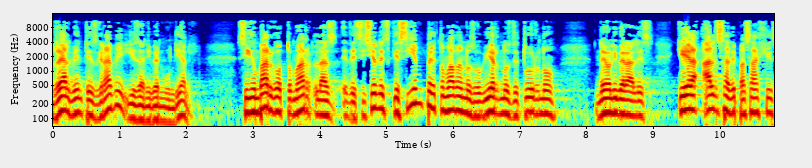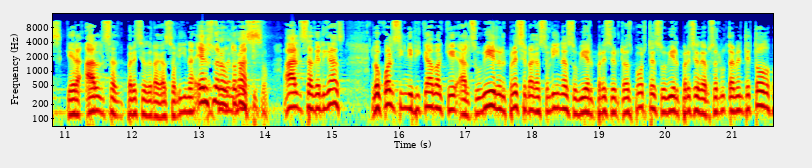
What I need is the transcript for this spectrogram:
realmente es grave y es a nivel mundial. Sin embargo, tomar las decisiones que siempre tomaban los gobiernos de turno neoliberales que era alza de pasajes, que era alza del precio de la gasolina, eso era automático, alza del gas, lo cual significaba que al subir el precio de la gasolina, subía el precio del transporte, subía el precio de absolutamente todo,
